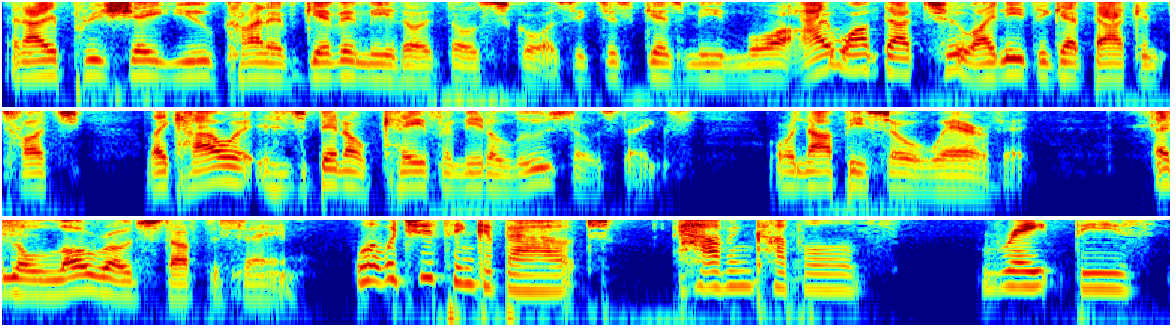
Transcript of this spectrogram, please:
And I appreciate you kind of giving me the, those scores. It just gives me more. I want that too. I need to get back in touch. Like how it has been okay for me to lose those things or not be so aware of it. And the low road stuff the same. What would you think about having couples rate these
